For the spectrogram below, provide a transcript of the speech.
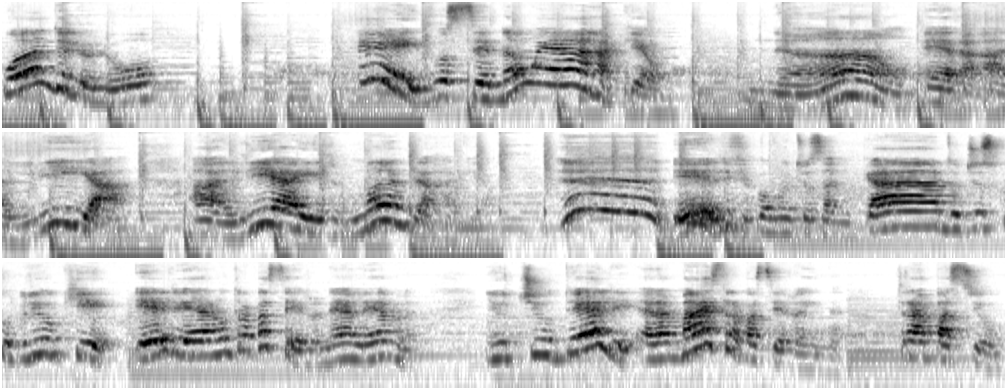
quando ele olhou, Ei, você não é a Raquel. Não, era a Lia. A Lia é a irmã da Raquel. Ele ficou muito zangado, descobriu que ele era um trapaceiro, né? Lembra? E o tio dele era mais trapaceiro ainda. Trapaceou.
